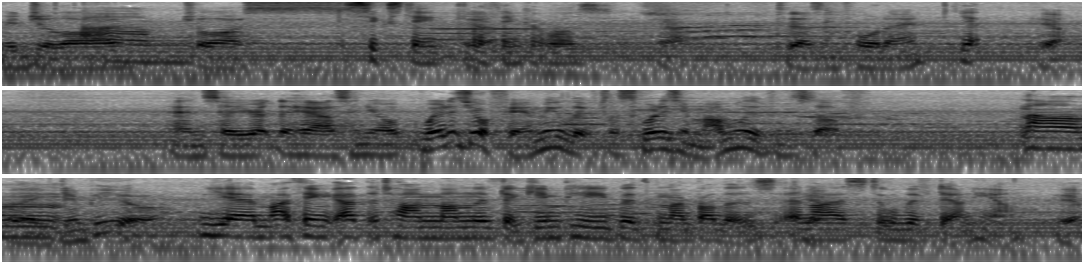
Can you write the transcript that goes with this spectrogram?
mid July, Um, July 16th, Yeah. I think it was. yeah, 2014. Yeah. Yeah. And so you're at the house, and you're. Where does your family live? Where does your mum live and stuff? Um, they Gympie or? Yeah, I think at the time Mum lived at Gympie with my brothers, and Yeah. I still live down here. Yeah.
